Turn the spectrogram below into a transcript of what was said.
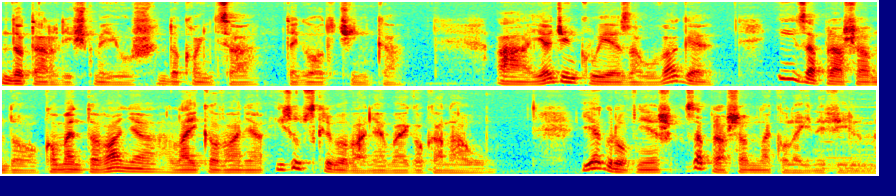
dotarliśmy już do końca tego odcinka. A ja dziękuję za uwagę i zapraszam do komentowania, lajkowania i subskrybowania mojego kanału. Jak również zapraszam na kolejny film.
